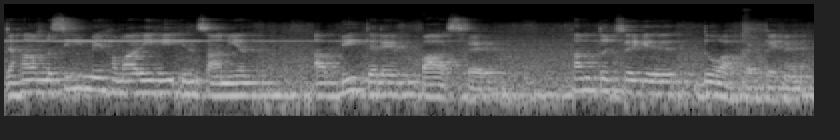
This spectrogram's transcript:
जहाँ मसीह में हमारी ही इंसानियत अब भी तेरे पास है। हम तुझसे ये दुआ करते हैं।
